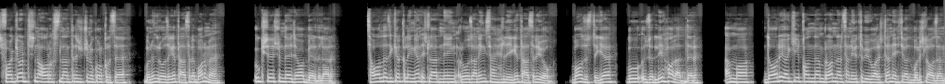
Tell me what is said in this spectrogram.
Shifokor tishni og'riqsizlantirish uchun ukol qilsa, buning ro'zaga ta'siri bormi? U kishi shunday javob berdilar: Savolda zikr qilingan ishlarning ro'zaning sahihligiga ta'siri yo'q. Boz ustiga bu uzrli holatdir. Ammo dori yoki qondan biror narsani yutib yuborishdan ehtiyot bo'lish lozim.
